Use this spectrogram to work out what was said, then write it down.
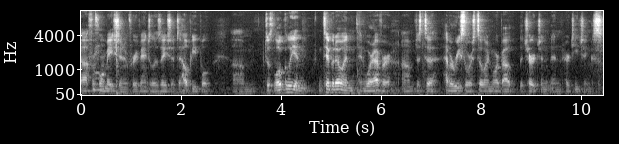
uh, for formation and for evangelization to help people, um, just locally and in Thibodaux and, and wherever, um, just to have a resource to learn more about the church and, and her teachings.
